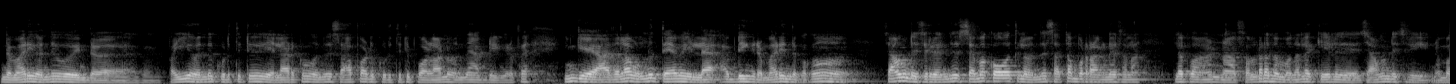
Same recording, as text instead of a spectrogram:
இந்த மாதிரி வந்து இந்த பையை வந்து கொடுத்துட்டு எல்லாருக்கும் வந்து சாப்பாடு கொடுத்துட்டு போகலான்னு வந்தேன். அப்படிங்கிறப்ப இங்கே அதெல்லாம் ஒன்றும் தேவையில்லை. அப்படிங்கிற மாதிரி இந்த பக்கம் சாமுண்டேஸ்வரி வந்து செம கோவத்தில் வந்து சத்தம் போடுறாங்கன்னே சொல்லலாம். இல்லைப்பா நான் சொல்கிறத முதல்ல கேளு சாமுண்டேஸ்வரி நம்ம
